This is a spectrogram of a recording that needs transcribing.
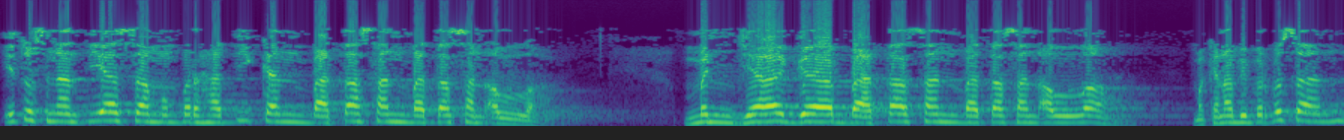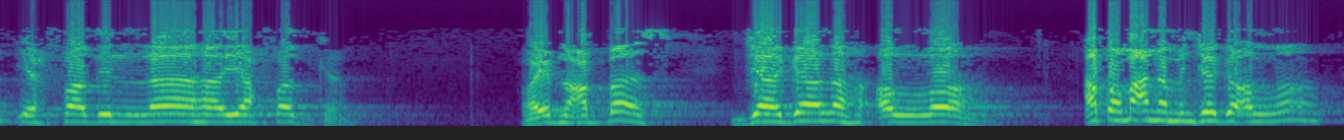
itu senantiasa memperhatikan batasan-batasan Allah. Menjaga batasan-batasan Allah. Maka Nabi berpesan, "Ihfazillaha yahfazka." Wahai Ibn Abbas, jagalah Allah. Apa makna menjaga Allah?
